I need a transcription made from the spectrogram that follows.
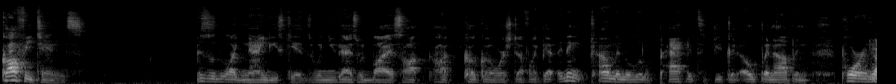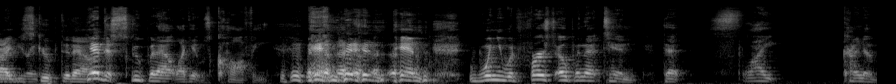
coffee tins. This is like '90s kids when you guys would buy us hot hot cocoa or stuff like that. They didn't come in the little packets that you could open up and pour in. Right, you drink. scooped it out. You had to scoop it out like it was coffee. and, and, and when you would first open that tin, that slight kind of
